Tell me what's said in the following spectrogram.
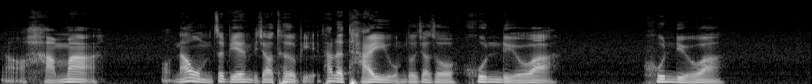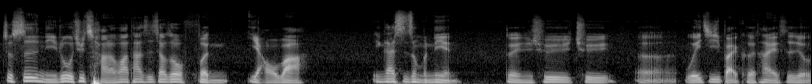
然后蛤蟆，哦，然后我们这边比较特别，它的台语我们都叫做荤流啊，荤流啊，就是你如果去查的话，它是叫做粉窑吧。应该是这么念，对，你去去呃维基百科，它也是有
